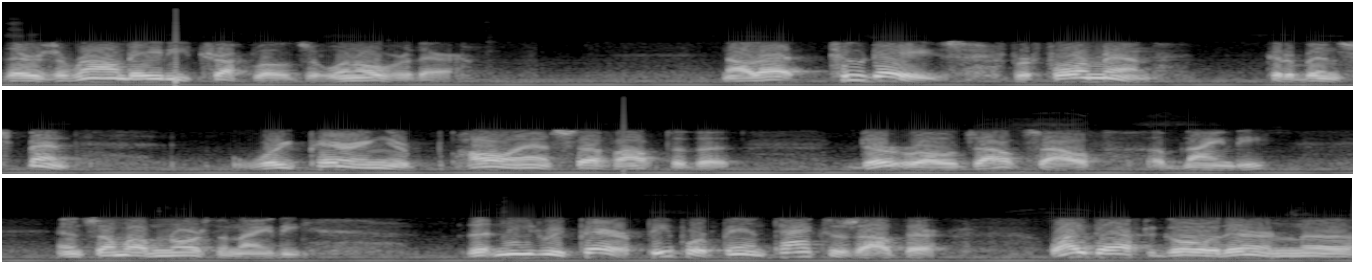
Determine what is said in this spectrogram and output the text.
there's around 80 truckloads that went over there. Now, that two days for four men could have been spent repairing or hauling that stuff out to the dirt roads out south of 90 and some of them north of 90 that need repair. People are paying taxes out there. Why'd they have to go over there and, uh,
